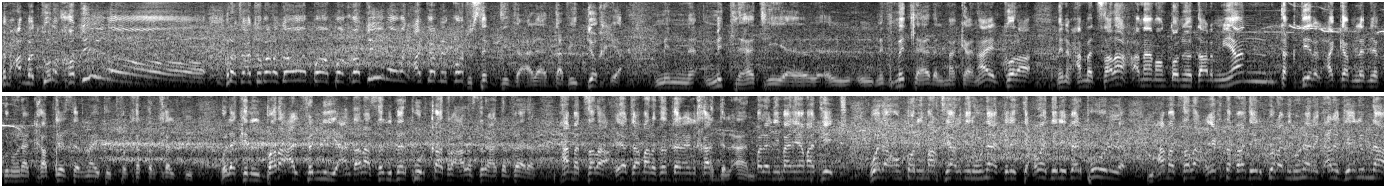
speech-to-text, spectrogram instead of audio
محمد كرة خطيرة. رجعت مرة خطيرة والحكم يقول تسدد على دافيد دوخيا من مثل هذه مثل هذا المكان. هاي الكرة من محمد صلاح أمام أنطونيو دارميان. تقدير الحكم لم يكن هناك خط مانشستر يونايتد في الخط الخلفي. ولكن البراعة الفنية عند عناصر ليفربول قادرة على صناعة الفارق. محمد صلاح يرجع مرة ثانية لخالد الآن. ولا نيمانيا ماتيتش ولا أنطوني مارسيال من هناك الاستحواذ ليفربول. محمد صلاح يخطف هذه الكرة من هنالك على الجهة اليمنى.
